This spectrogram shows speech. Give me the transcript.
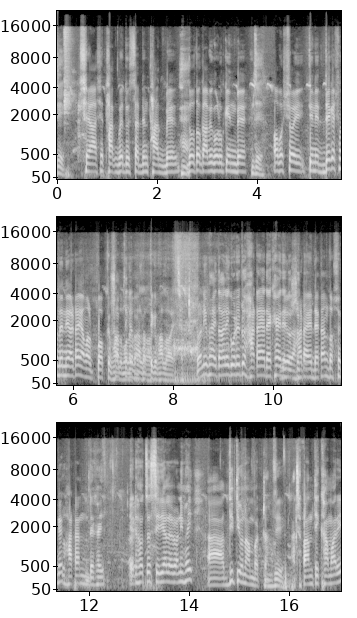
জি। সে আসে থাকবে দুই চার দিন থাকবে হ্যাঁ। যত গাবি গরু কিনবে জি। অবশ্যই তিনি দেখে শুনে নেওয়াটাই আমার পক্ষে ভালো মনে সবথেকে ভালো ভালো সব থেকে ভালো হয়। রনি ভাই তাহলে একটু হাঁটায় দেখায় দেয়। হাঁটায় দেখান দর্শকে একটু হাঁটান দেখাই। এটা হচ্ছে সিরিয়ালের রনি ভাই দ্বিতীয় নাম্বারটা। জি। আচ্ছা প্রান্তিক খামারি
